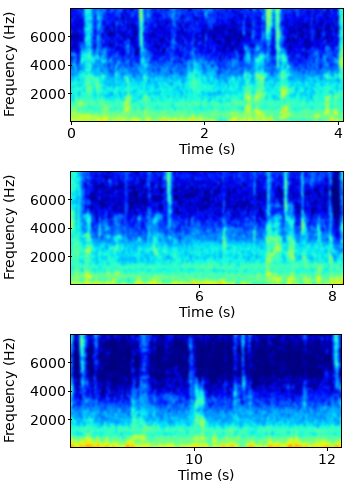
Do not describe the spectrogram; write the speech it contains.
বড় দেরি তো বাচ্চা। ওই দাদা এসছে। তো দাদার সাথে একটুখানি খেলছে। আর এই যে একজন পড়তে বসেছে ম্যাডাম। ম্যাডাম পড়তে বসেছে হচ্ছে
